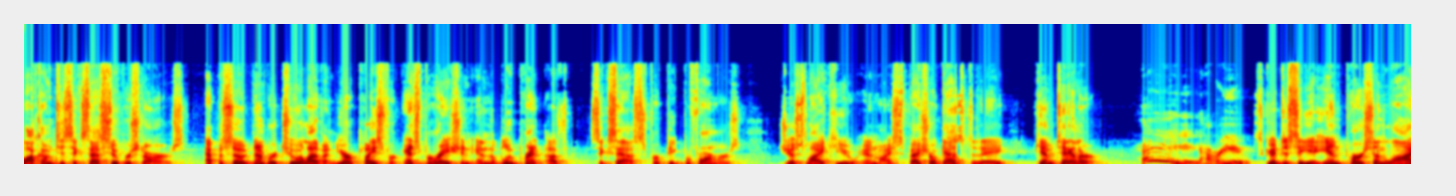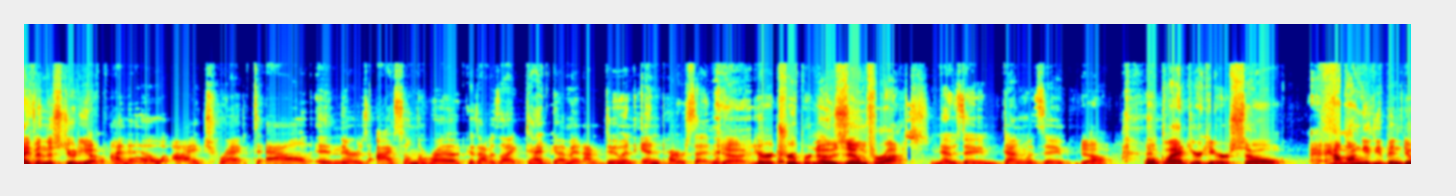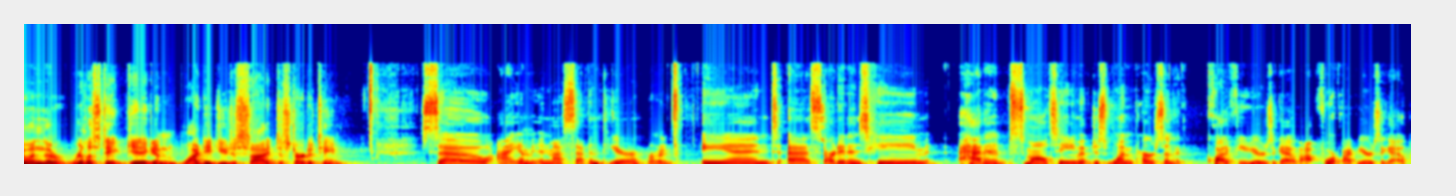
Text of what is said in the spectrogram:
Welcome to Success Superstars, episode number 211, your place for inspiration and the blueprint of success for peak performers just like you. And my special guest today, Kim Taylor. Hey, how are you? It's good to see you in person live in the studio. I know. I trekked out and there's ice on the road because I was like, Dad Gummit, I'm doing in person. Yeah, you're a trooper. No Zoom for us. No Zoom. Done with Zoom. Yeah. Well, glad you're here. So, how long have you been doing the real estate gig and why did you decide to start a team? So, I am in my seventh year. Right. And uh, started a team, had a small team of just one person quite a few years ago, about four or five years ago.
